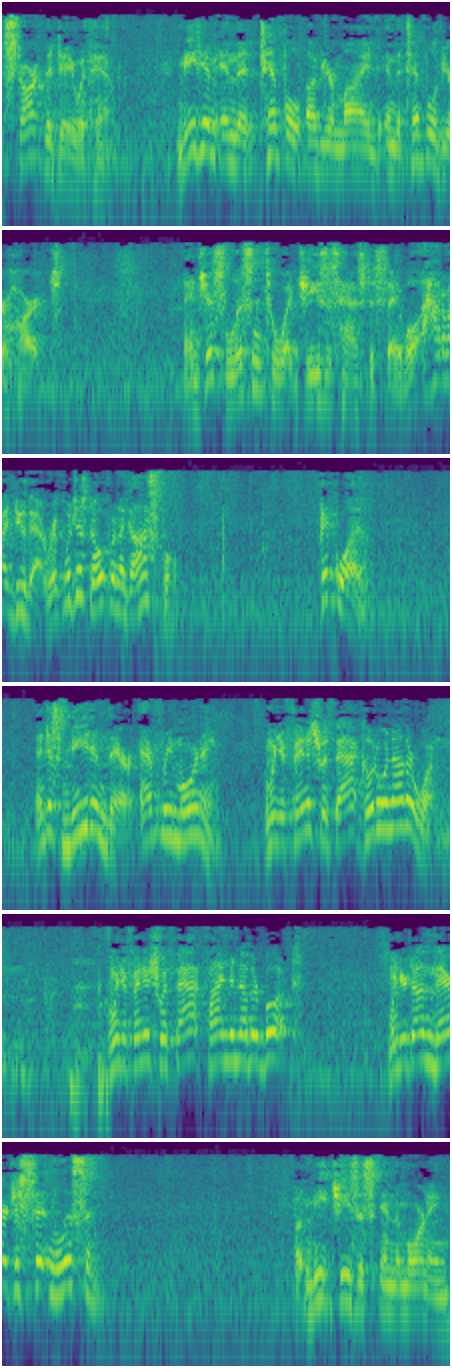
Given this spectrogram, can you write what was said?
Start the day with Him. Meet Him in the temple of your mind, in the temple of your heart. And just listen to what Jesus has to say. Well, how do I do that, Rick? Well, just open a gospel. Pick one. And just meet Him there every morning. And when you're finished with that, go to another one. When you're finished with that, find another book. When you're done there, just sit and listen. But meet Jesus in the morning.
